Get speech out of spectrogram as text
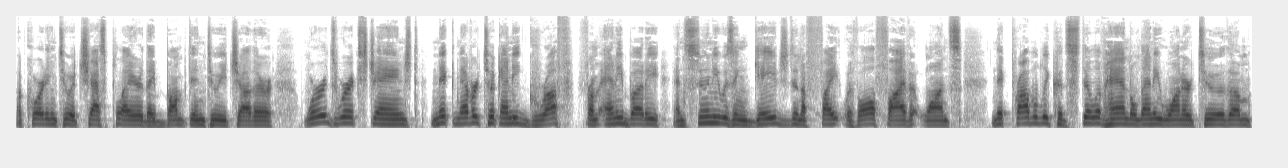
According to a chess player, they bumped into each other. Words were exchanged. Nick never took any gruff from anybody, and soon he was engaged in a fight with all five at once. Nick probably could still have handled any one or two of them,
